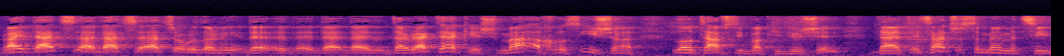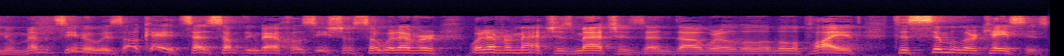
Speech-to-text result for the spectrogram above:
Right? That's uh, that's that's what we're learning. The, the, the, the direct hekish ma achos isha lo tafsi bakidushin. That it's not just a memetzinu. Memetzinu is okay. It says something by achos isha, so whatever whatever matches matches, and uh, we'll, we'll we'll apply it to similar cases.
